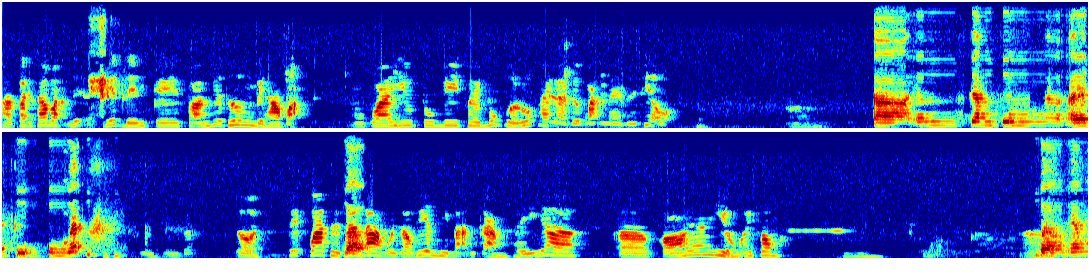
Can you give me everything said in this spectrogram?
À, tại sao bạn biết, đến kế toán Việt Hưng để học ạ? Qua YouTube, Facebook group hay là được bạn bè giới thiệu ạ? Ờ. À, em xem trên à, em tìm trên web. Rồi, thế qua thời gian vâng. học với giáo viên thì bạn cảm thấy uh, uh, có hiểu hay không ạ? Uh, vâng, em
